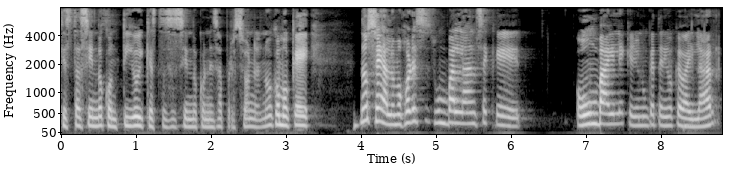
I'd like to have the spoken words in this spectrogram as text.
estás haciendo contigo y qué estás haciendo con esa persona, ¿no? Como que, no sé, a lo mejor ese es un balance que, o un baile que yo nunca he tenido que bailar.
